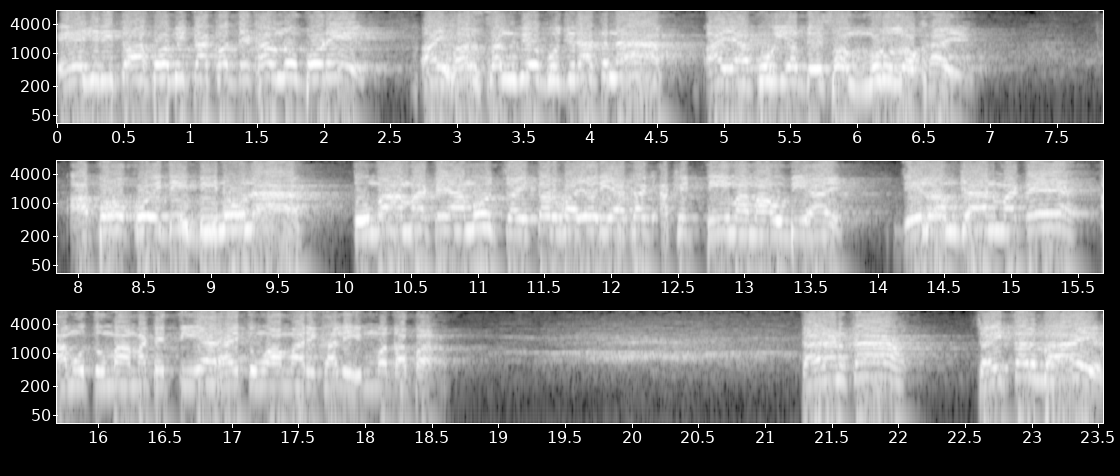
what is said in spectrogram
એ જ રીતે આપો બી તાકાત નો પડી. આ હરસંઘવીઓ ગુજરાતના આ આપો એ દેશો મૂળ લોખાય. આપો કોઈ દી બીનું ના, તુમા માટે આમું ચૈતર બાયોરી આખા આખી ટીમ આમાં ઊભી હાય. જેલ રમજાન માટે આમું તુમા માટે તૈયાર હાય તું અમારી ખાલી હિંમત આપા કારણ કે ચૈતરભાઈ,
